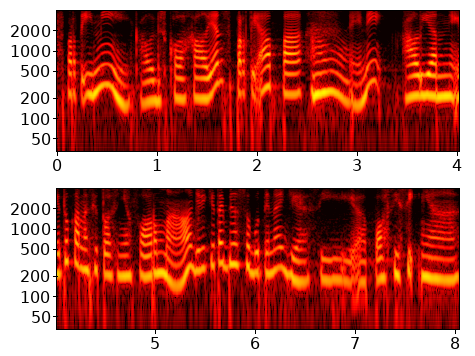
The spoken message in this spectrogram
seperti ini. Kalau di sekolah kalian seperti apa? Hmm. nah ini kaliannya itu karena situasinya formal jadi kita bisa sebutin aja si uh, posisinya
